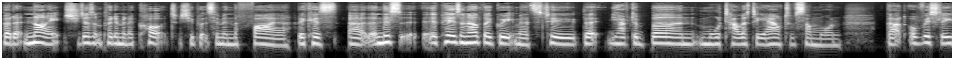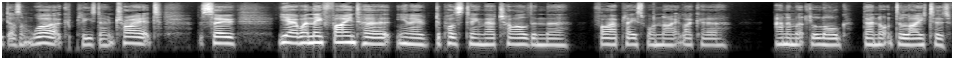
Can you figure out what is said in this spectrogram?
But at night, she doesn't put him in a cot; she puts him in the fire because, uh, and this appears in other Greek myths too, that you have to burn mortality out of someone that obviously doesn't work. Please don't try it. So, yeah, when they find her, you know, depositing their child in the fireplace one night like a animate log, they're not delighted.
